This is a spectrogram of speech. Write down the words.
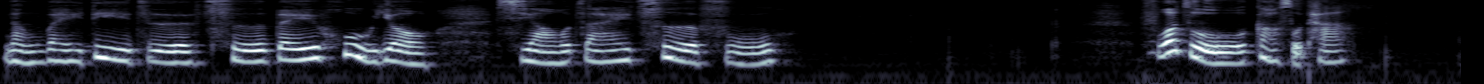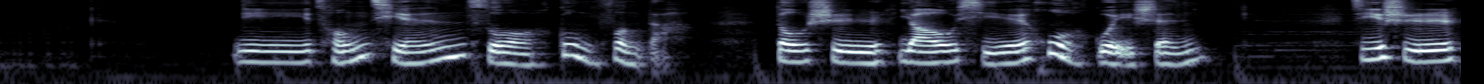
能为弟子慈悲护佑，消灾赐福。佛祖告诉他：“你从前所供奉的，都是妖邪或鬼神。即使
